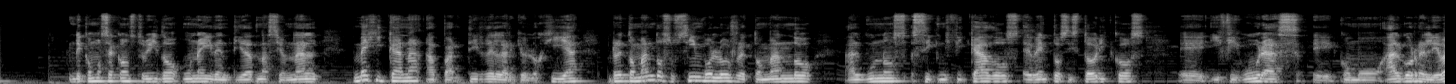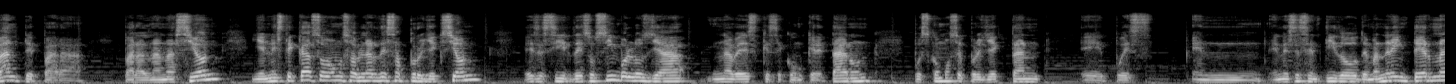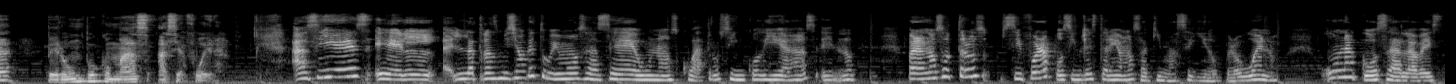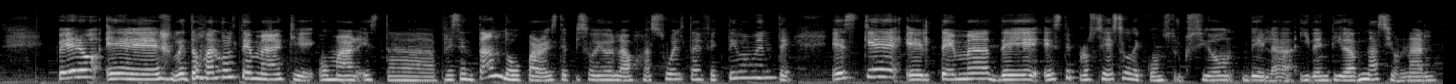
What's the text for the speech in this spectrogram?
de cómo se ha construido una identidad nacional mexicana a partir de la arqueología, retomando sus símbolos, retomando algunos significados, eventos históricos, eh, y figuras eh, como algo relevante para, para la nación. Y en este caso vamos a hablar de esa proyección, es decir, de esos símbolos ya una vez que se concretaron, pues cómo se proyectan eh, pues en, en ese sentido de manera interna, pero un poco más hacia afuera. Así es, la transmisión que tuvimos hace unos 4 o 5 días, para nosotros, si fuera posible, estaríamos aquí más seguido, pero bueno, una cosa a la vez. Pero eh, retomando el tema que Omar está presentando para este episodio de la hoja suelta, efectivamente, es que el tema de este proceso de construcción de la identidad nacional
